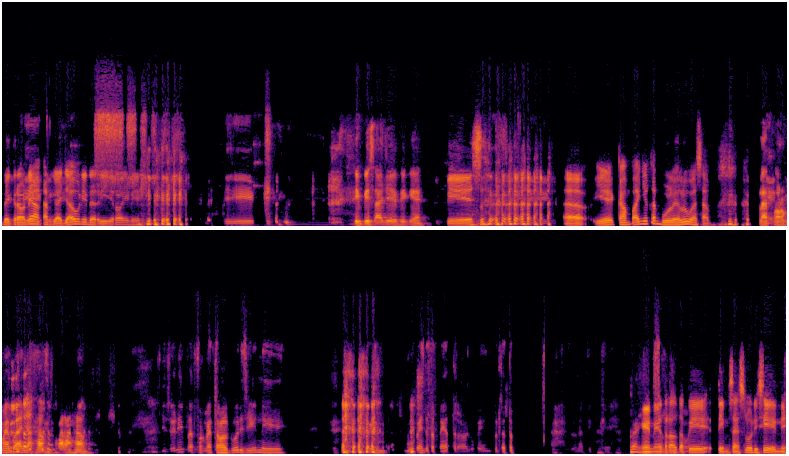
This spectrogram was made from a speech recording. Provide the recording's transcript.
backgroundnya akan gak jauh nih dari Roy ini. Fik. Tipis aja ya Fik ya. Peace. Eh, ya kampanye kan boleh lu WhatsApp. Platformnya banyak Ham sekarang Ham. Justru ini platform netral gue di sini. Gue pengen, tetap netral, gue pengen tetap ah. Pengen netral tapi tim ses lu di sini.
